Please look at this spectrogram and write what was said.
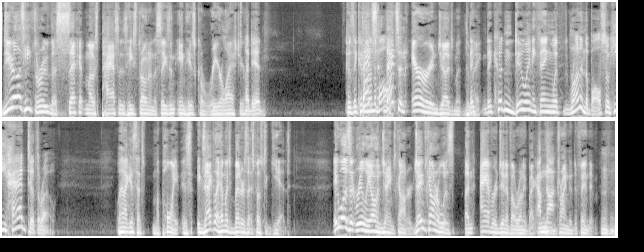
Do you realize he threw the second most passes he's thrown in a season in his career last year? I did. Because they couldn't That's, run the ball. that's an error in judgment to they, me. they couldn't do anything with running the ball, so he had to throw. Well, I guess that's my point. Is exactly how much better is that supposed to get? It wasn't really on James Conner. James Conner was an average NFL running back. I'm not trying to defend him, mm-hmm.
